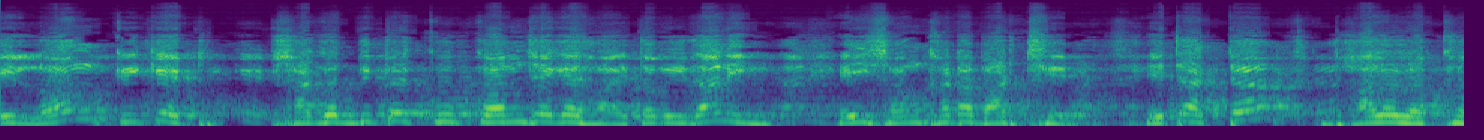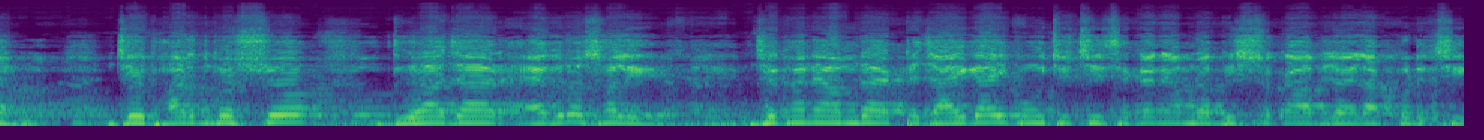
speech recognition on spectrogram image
এই লং ক্রিকেট সাগরদ্বীপে খুব কম জায়গায় হয়, তবে ইদানিং এই সংখ্যাটা বাড়ছে। এটা একটা ভালো লক্ষণ যে ভারতবর্ষ দু হাজার এগারো সালে যেখানে আমরা একটা জায়গায় পৌঁছেছি, সেখানে আমরা বিশ্বকাপ জয়লাভ করেছি।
